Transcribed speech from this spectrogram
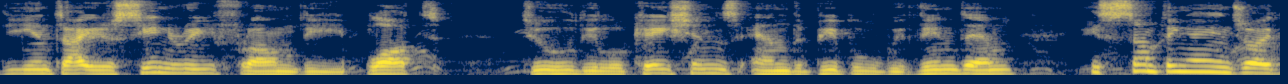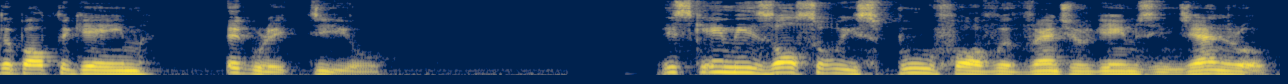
The entire scenery from the plot to the locations and the people within them is something I enjoyed about the game a great deal. This game is also a spoof of adventure games in general,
